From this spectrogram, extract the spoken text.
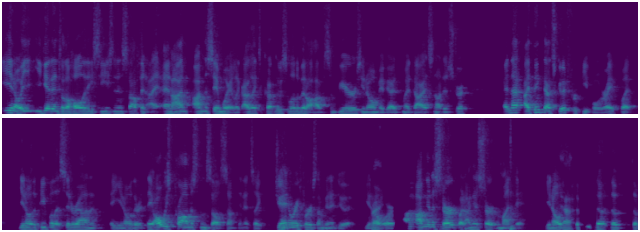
you know, you, you, get into the holiday season and stuff, and I and I'm I'm the same way. Like I like to cut loose a little bit. I'll have some beers, you know. Maybe I, my diet's not as strict, and that I think that's good for people, right? But you know, the people that sit around and, and you know they they always promise themselves something. It's like January first, I'm going to do it, you know, right. or I'm going to start, but I'm going to start Monday. You know, yeah. the, the the the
